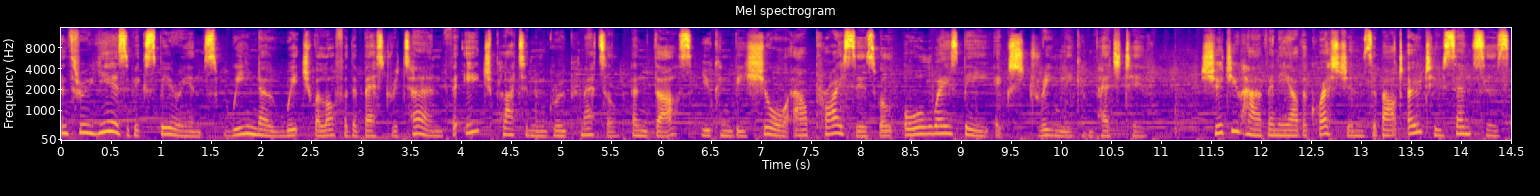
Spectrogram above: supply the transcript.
and through years of experience, we know which will offer the best return for each platinum group metal, and thus you can be sure our prices will always be extremely competitive. Should you have any other questions about O2 sensors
